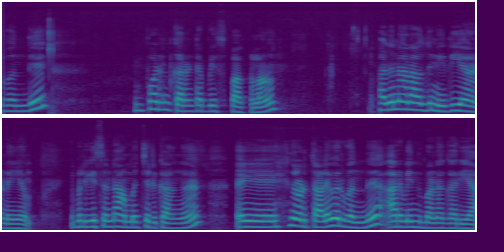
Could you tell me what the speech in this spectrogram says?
இப்போ வந்து இம்பார்ட்டண்ட் கரண்ட் அஃபேர்ஸ் பார்க்கலாம். பதினாறாவது நிதி ஆணையம். இப்போ ரீசெண்டாக அமைச்சிருக்காங்க. இதோட தலைவர் வந்து அரவிந்த் பனகரியா.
